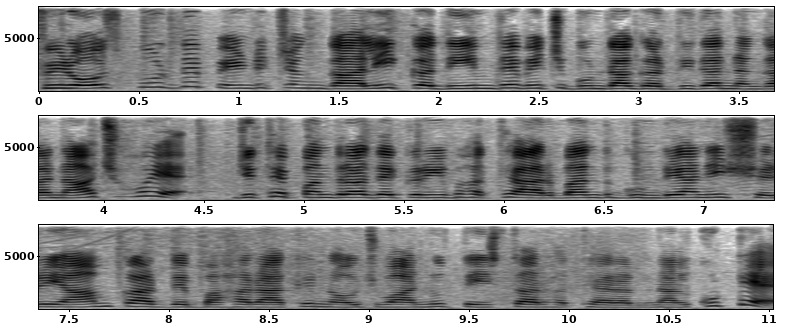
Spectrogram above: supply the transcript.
ਫਿਰੋਜ਼ਪੁਰ ਦੇ ਪਿੰਡ ਚੰਗਾਲੀ ਕਦੀਮ ਦੇ ਵਿੱਚ ਗੁੰਡਾਗਰਦੀ ਦਾ ਨੰਗਾ ਨਾਚ ਹੋਇਆ ਜਿੱਥੇ 15 ਦੇ ਕਰੀਬ ਹਥਿਆਰਬੰਦ ਗੁੰਡਿਆਂ ਨੇ ਸ਼ਰੇਆਮ ਘਰ ਦੇ ਬਾਹਰ ਆ ਕੇ ਨੌਜਵਾਨ ਨੂੰ ਤੇਜ਼ਧਾਰ ਹਥਿਆਰਾਂ ਦੇ ਨਾਲ ਕੁੱਟਿਆ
